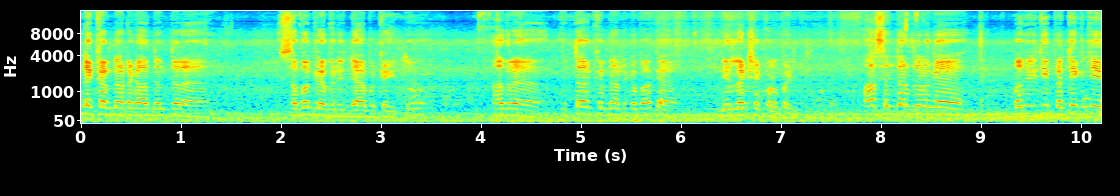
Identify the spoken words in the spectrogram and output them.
ಅಖಂಡ ಕರ್ನಾಟಕ ಆದ ನಂತರ ಸಮಗ್ರ ಅಭಿವೃದ್ಧಿ ಆಗಬೇಕಾಗಿತ್ತು. ಆದರೆ ಉತ್ತರ ಕರ್ನಾಟಕ ಭಾಗ ನಿರ್ಲಕ್ಷ್ಯಕ್ಕೆ ಒಳಪಡಿತ್ತು ಆ ಸಂದರ್ಭದೊಳಗೆ ಒಂದು ರೀತಿ ಪ್ರತ್ಯೇಕತೆಯ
